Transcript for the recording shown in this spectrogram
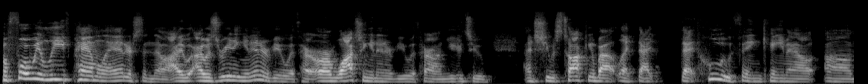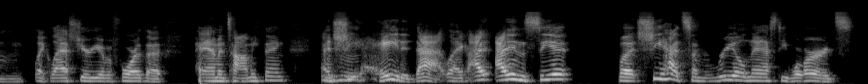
before we leave Pamela Anderson, though, I, I was reading an interview with her or watching an interview with her on YouTube, and she was talking about like that that Hulu thing came out um like last year, year before the Pam and Tommy thing, and mm-hmm. she hated that. Like I I didn't see it, but she had some real nasty words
